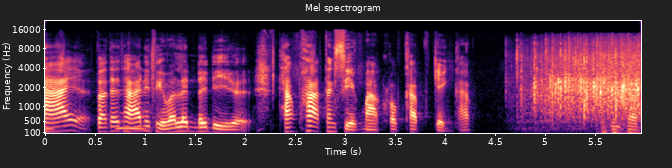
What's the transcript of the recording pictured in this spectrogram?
ท้ายๆอะตอนท้ายๆนี่ถือว่าเล่นได้ดีเลยทั้งภาพทั้งเสียงมาครบครับเก่งครับขอบคุณครับ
